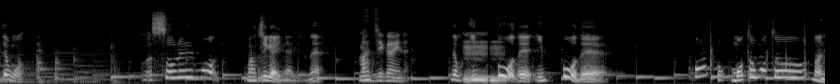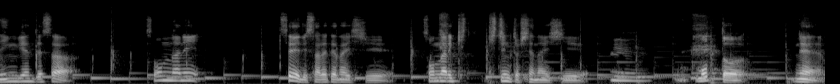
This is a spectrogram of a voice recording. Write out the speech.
でも、まあそれも間違いないよね。間違いない。でも一方で、一方で、もともとの人間ってさ、そんなに整理されてないし、そんなにき きちんとしてないし、うん。もっとね、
